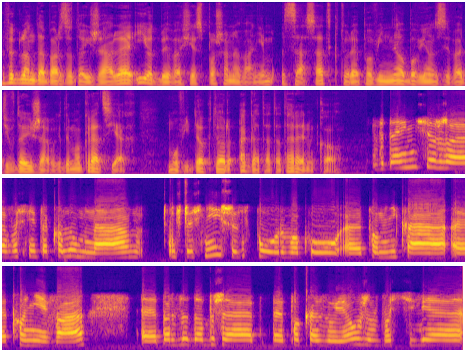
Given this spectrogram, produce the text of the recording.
wygląda bardzo dojrzały dojrzale i odbywa się z poszanowaniem zasad, które powinny obowiązywać w dojrzałych demokracjach, mówi dr Agata Tatarenko. Wydaje mi się, że właśnie ta kolumna wcześniejszy spór wokół e, pomnika e, Koniewa bardzo dobrze pokazują, że właściwie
